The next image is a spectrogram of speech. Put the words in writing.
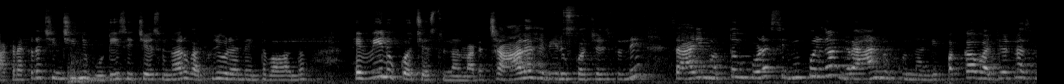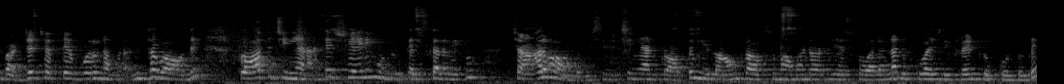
అక్కడక్కడ చిన్న చిన్ని బుటీస్ ఇచ్చేస్తున్నారు. వర్క్ చూడండి ఎంత బాగుందో. హెవీ లుక్ వచ్చేస్తుంది అనమాట చాలా హెవీ లుక్ వచ్చేస్తుంది. శారీ మొత్తం కూడా సింపుల్గా గ్రాండ్ లుక్ ఉందండి. పక్కా బడ్జెట్లో అసలు బడ్జెట్ చెప్తే ఎవ్వరు నమ్మరు. అంత బాగుంది. క్లాత్ చిన్న అంటే షేడింగ్ ఉంటుంది. తెలుసు కదా మీకు? చాలా బాగుంటుంది. Stitching and crop. మీరు లాంగ్ ఫ్రాక్స్ మామూలు ఆర్డర్ చేసుకోవాలన్నా లుక్ వైజ్ డిఫరెంట్ లుక్ ఉంటుంది.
